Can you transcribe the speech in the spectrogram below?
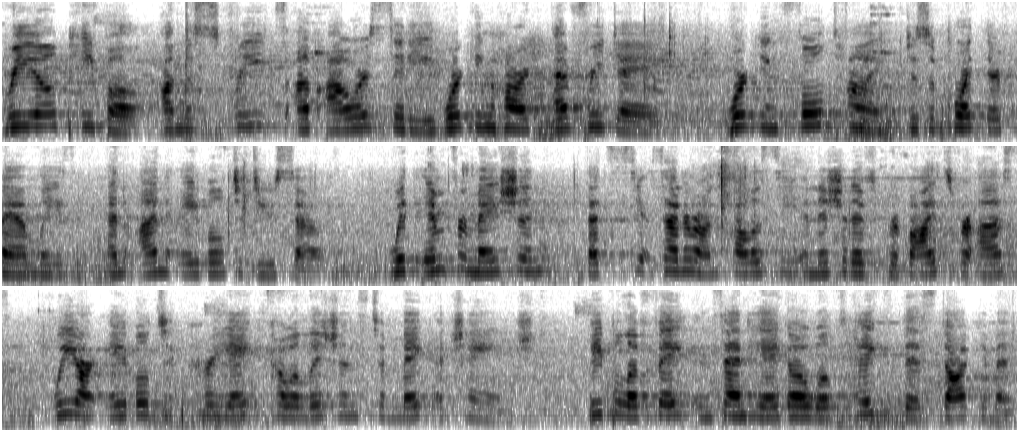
real people on the streets of our city working hard every day, working full-time to support their families and unable to do so. With information that Center on Policy Initiatives provides for us, we are able to create coalitions to make a change. People of faith in San Diego will take this document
